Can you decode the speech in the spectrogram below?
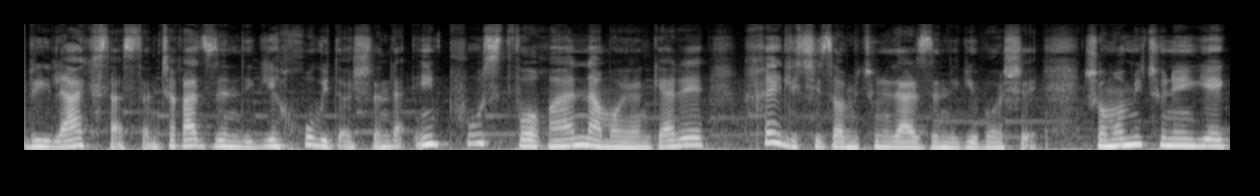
ریلکس هستن چقدر زندگی خوبی داشتن در این پوست واقعا نمایانگر خیلی چیزا می‌تونه در زندگی باشه. شما می‌تونین یک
